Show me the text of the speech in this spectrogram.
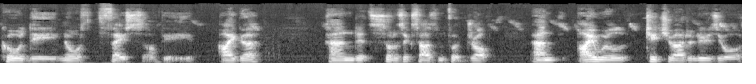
called the north face of the Eiger, and it's sort of 6,000 foot drop. And I will teach you how to lose your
